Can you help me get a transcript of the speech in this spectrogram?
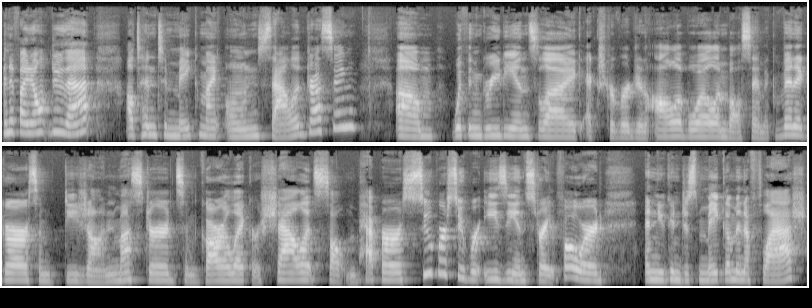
And if I don't do that, I'll tend to make my own salad dressing um, with ingredients like extra virgin olive oil and balsamic vinegar, some Dijon mustard, some garlic or shallots, salt and pepper. Super, super easy and straightforward. And you can just make them in a flash.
